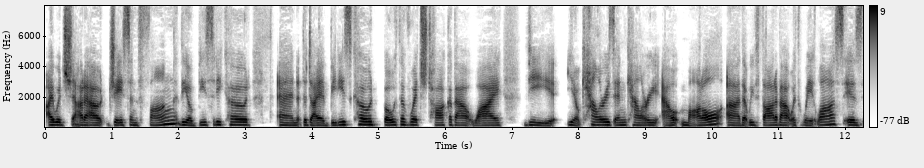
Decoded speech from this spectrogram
I would shout out Jason Fung, The Obesity Code and the diabetes code both of which talk about why the you know calories in calorie out model uh, that we've thought about with weight loss is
